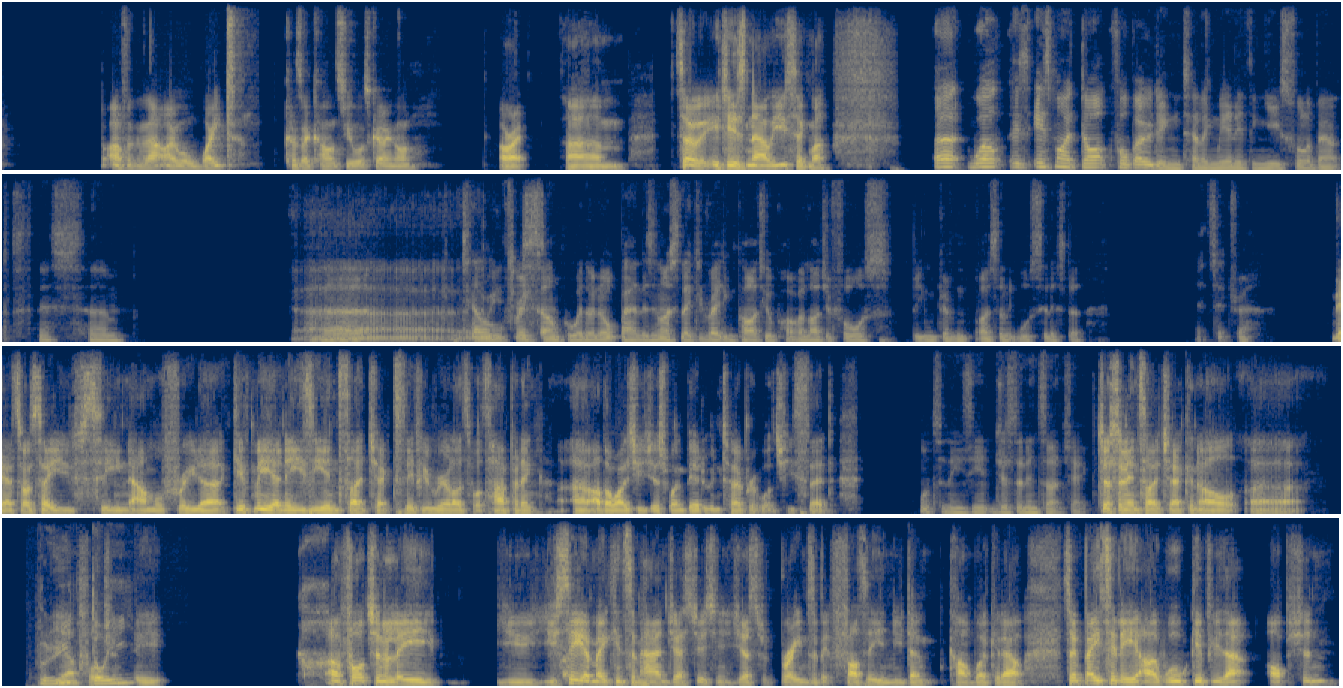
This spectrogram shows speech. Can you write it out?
But other than that, I will wait because I can't see what's going on. All right. Um, so it is now you, Sigmar. Uh, well, is is my dark foreboding telling me anything useful about this? Um, Uh, tell, we for just- example, whether an orc band is an isolated raiding party or part of a larger force being driven by something more sinister, etc. yeah, so I'd say you've seen Amalfrida. Give me an easy insight check to see if you realise what's happening. Uh, otherwise, you just won't be able to interpret what she said. What's an easy, just an insight check? Just an insight check, and I'll. Uh, yeah, unfortunately, unfortunately, you you see her making some hand gestures, and you just brain's a bit fuzzy, and you don't can't work it out. So basically, I will give you that option,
